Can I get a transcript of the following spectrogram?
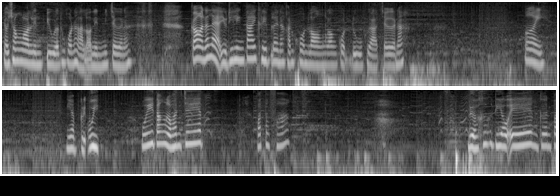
เดี๋ยวช่องรอเลนปิวแล้วทุกคนหารอเลนไม่เจอนะ ก็นั่นแหละอยู่ที่ลิงก์ใต้คลิปเลยนะคะ ทุกคนลองลองกดดูเผื่อเจอนะเฮ้ยเงียบกริบอุ้ยอุ้ยตั้งเหลือพันเจ็ด what the fuck เหลือครึ่งเดียวเองเกินไป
